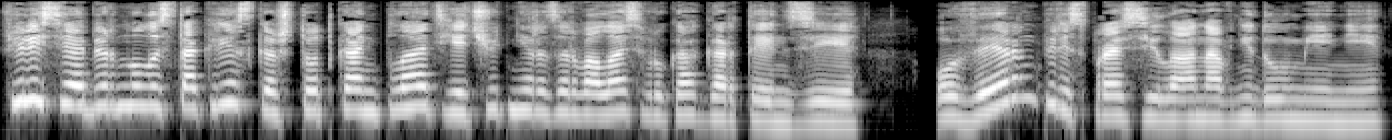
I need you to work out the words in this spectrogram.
Фелисия обернулась так резко, что ткань платья чуть не разорвалась в руках Гортензии. «Овернь?» — переспросила она в недоумении.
